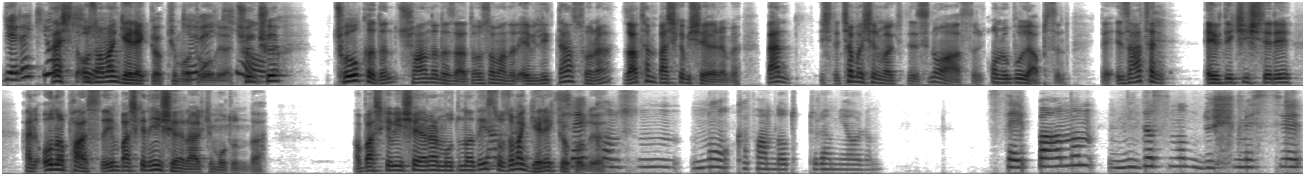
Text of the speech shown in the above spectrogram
gerek yok Ha işte o ki. zaman gerek yok ki modu Gerek oluyor. yok. Çünkü çoğu kadın şu anda da zaten o zamanlar evlilikten sonra zaten başka bir şey aramıyor. Ben işte çamaşır makinesini o alsın, onu bu yapsın. E zaten evdeki işleri hani ona paslayayım başka ne işe yarar ki modunda. Başka bir işe yarar modunda değilse o zaman gerek yok şey oluyor. konusunu kafamda oturtturamıyorum. Sehpanın nidasının düşmesi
